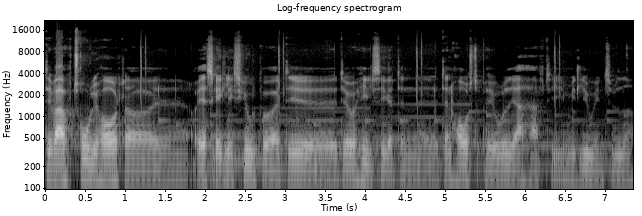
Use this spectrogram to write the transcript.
Det var utrolig hårdt, og, øh, og jeg skal ikke lægge skjul på, at det, øh, det var helt sikkert den, øh, den hårdeste periode, jeg har haft i mit liv indtil videre.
